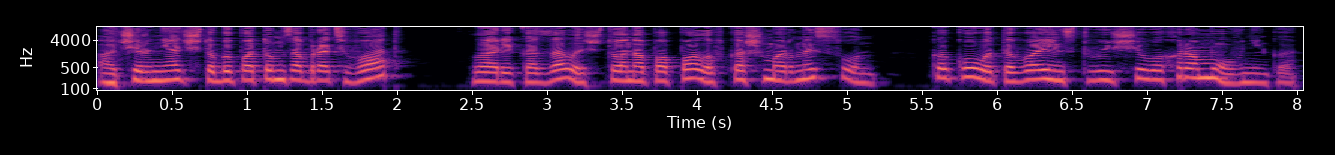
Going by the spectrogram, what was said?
Очернять, чтобы потом забрать в ад? Ларе казалось, что она попала в кошмарный сон какого-то воинствующего храмовника,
